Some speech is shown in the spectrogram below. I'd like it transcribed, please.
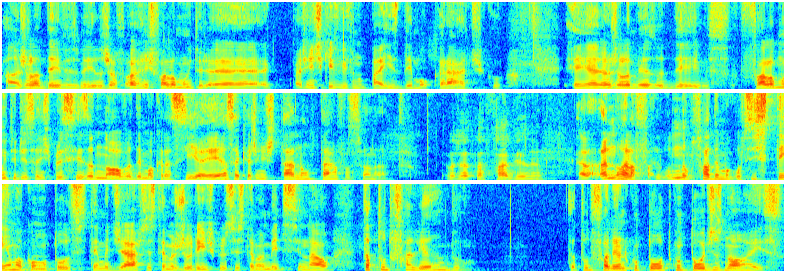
A Angela Davis mesmo, já, a gente fala muito, é, a gente que vive num país democrático, é, a Angela Davis fala muito disso, a gente precisa nova democracia. Essa que a gente está não está funcionando. Ela já está falha, né? Ela, não, ela, não só o sistema como um todo, o sistema de arte, o sistema jurídico, o sistema medicinal, está tudo falhando. Está tudo falhando com, todo, com todos nós.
